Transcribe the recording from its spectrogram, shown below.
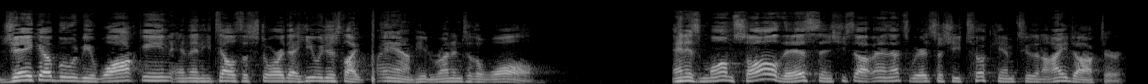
Jacob would be walking, and then he tells the story that he would just like, bam, he'd run into the wall. And his mom saw this, and she thought, man, that's weird. So she took him to an eye doctor.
